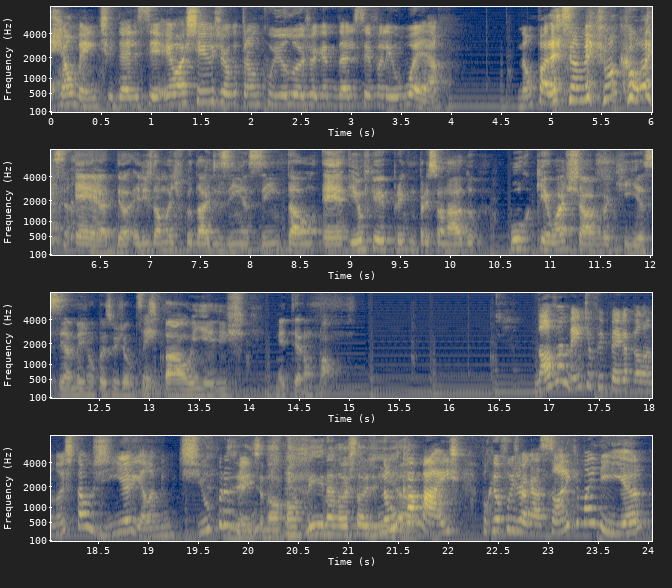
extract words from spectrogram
realmente, o DLC... Eu achei o jogo tranquilo, eu joguei no DLC e falei, ué, não parece a mesma coisa. É, eles dão uma dificuldadezinha assim, então é, eu fiquei pre- impressionado porque eu achava que ia ser a mesma coisa que o jogo Sim. principal e eles meteram pau. Novamente, eu fui pega pela nostalgia e ela mentiu pra Gente, mim. não confie na nostalgia. Nunca mais, porque eu fui jogar Sonic Mania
